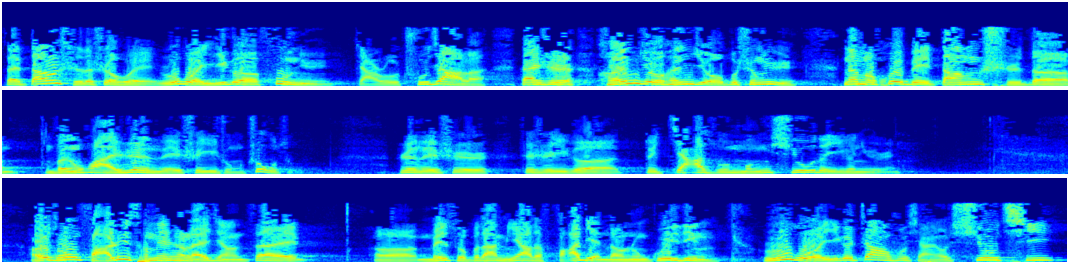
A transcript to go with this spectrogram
在当时的社会，如果一个妇女假如出嫁了，但是很久很久不生育，那么会被当时的文化认为是一种咒诅，认为是这是一个对家族蒙羞的一个女人。而从法律层面上来讲，在呃美索不达米亚的法典当中规定，如果一个丈夫想要休妻，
